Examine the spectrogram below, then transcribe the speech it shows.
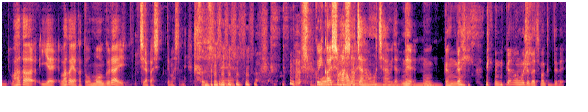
う我が家我が家かと思うぐらい散らかしてましたね。そうですね。ひっくり返しましたね。おもちゃおもちゃみたいな。ね、うん。もうガンガンガンガンおもちゃ出しまくってて。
